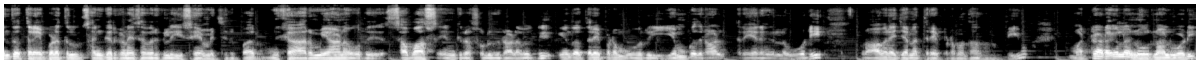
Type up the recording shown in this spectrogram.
இந்த திரைப்படத்தில் சங்கர் கணேஷ் அவர்கள் இசையமைத்திருப்பார். மிக அருமையான ஒரு சபாஸ் என்கிற சொல்கிற அளவுக்கு இந்த திரைப்படம் ஒரு எண்பது நாள் திரையரங்கில் ஓடி ஒரு ஆவரேஜான திரைப்படமாக தான் சொல்ல முடியும். மற்ற இடங்களில் நூறு நாள் ஓடி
